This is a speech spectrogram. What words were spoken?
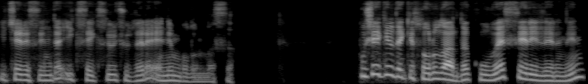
içerisinde x eksi 3 üzeri n'in bulunması. Bu şekildeki sorularda kuvvet serilerinin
